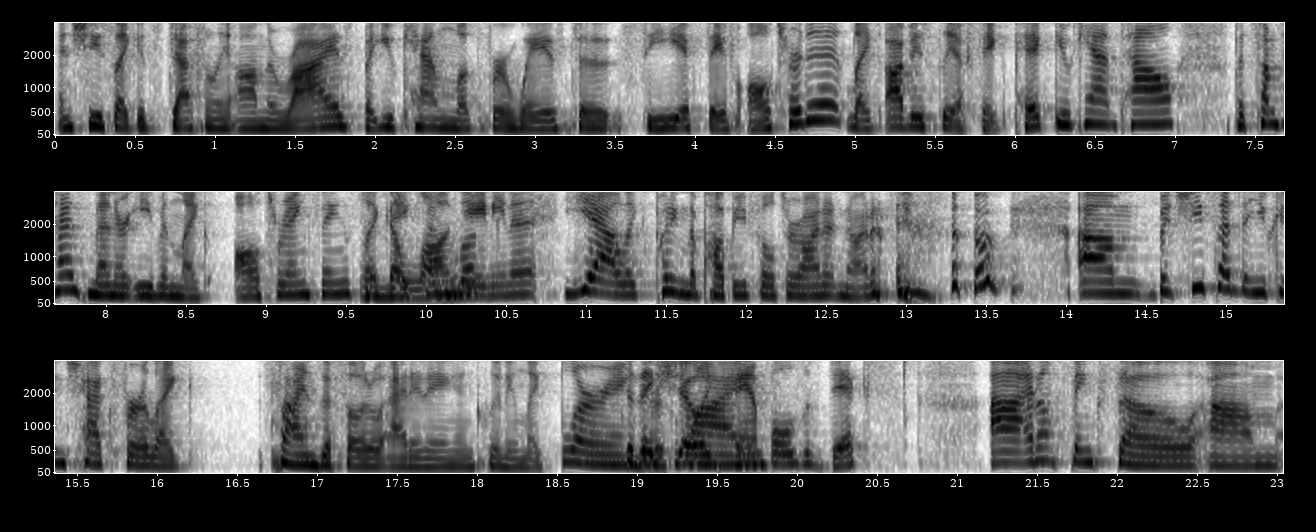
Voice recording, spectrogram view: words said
And she's like, it's definitely on the rise, but you can look for ways to see if they've altered it. Like obviously, a fake pic you can't tell, but sometimes men are even like altering things to Like make them look- elongating it? Yeah, like putting the puppy filter on it. No, I don't. know. um, but she said that you can check for like signs of photo editing, including like blurring. Do they show lines. examples of dicks? Uh, I don't think so. Um,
